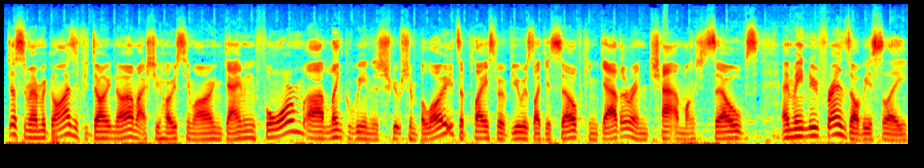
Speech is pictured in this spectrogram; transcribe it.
Just remember guys, if you don't know, I'm actually hosting my own gaming forum. Uh, link will be in the description below. It's a place where viewers like yourself can gather and chat amongst yourselves and meet new friends obviously.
